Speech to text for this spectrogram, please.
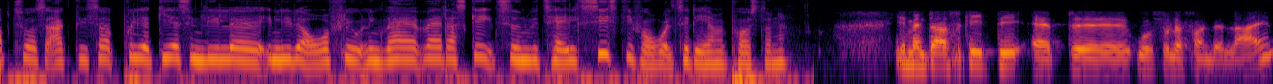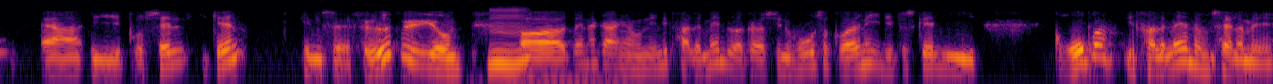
optursagtigt, så prøv lige at give os en lille, en lille overflyvning. Hvad, hvad er der sket, siden vi talte sidst i forhold til det her med posterne? Jamen, der er sket det, at øh, Ursula von der Leyen er i Bruxelles igen, hendes øh, fødeby jo, mm. og den her gang er hun inde i parlamentet og gør sine hoser grønne i de forskellige grupper i parlamentet. Hun taler med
